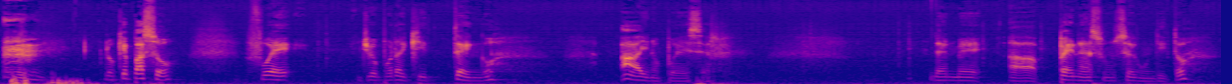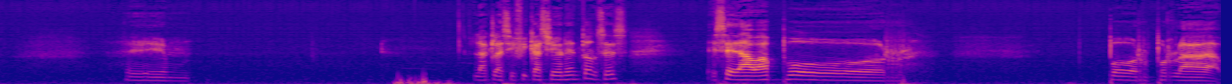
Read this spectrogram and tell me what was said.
lo que pasó fue yo por aquí tengo... Ay, no puede ser. Denme apenas un segundito. Em, la clasificación entonces se daba por por por la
